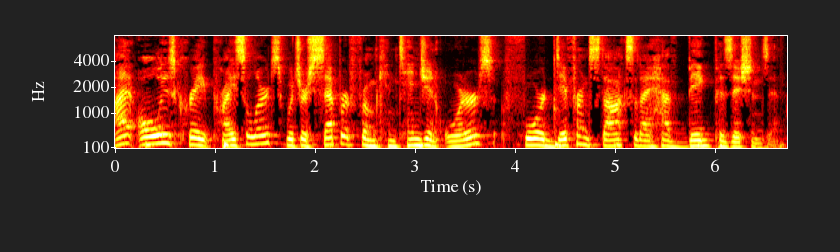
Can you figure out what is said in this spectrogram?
I always create price alerts, which are separate from contingent orders for different stocks that I have big positions in.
